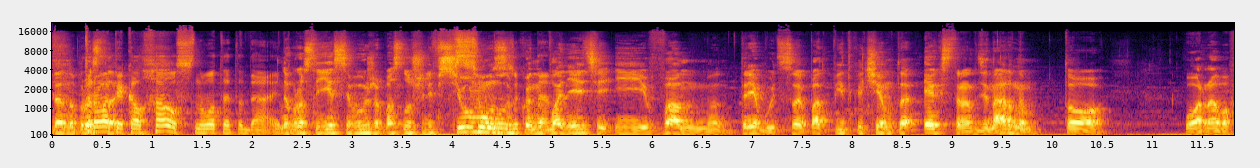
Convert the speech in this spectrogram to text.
ну. Tropical House, ну вот это да. Ну просто если вы уже послушали всю, музыку, на планете и вам требуется подпитка чем-то экстраординарным, то у арабов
